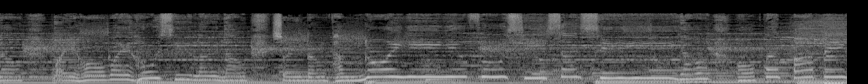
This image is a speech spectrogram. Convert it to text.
游，为何为好事泪流？谁能凭爱意要富士山私有？何不把悲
